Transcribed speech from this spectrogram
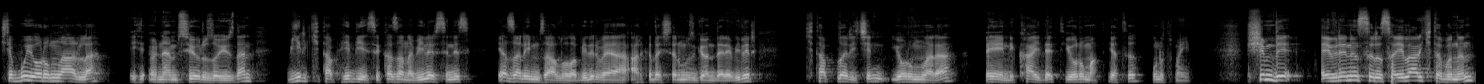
İşte bu yorumlarla e, önemsiyoruz o yüzden bir kitap hediyesi kazanabilirsiniz. Yazar imzalı olabilir veya arkadaşlarımız gönderebilir. Kitaplar için yorumlara beğeni, kaydet, yorum at, yatı unutmayın. Şimdi Evrenin Sırrı Sayılar kitabının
